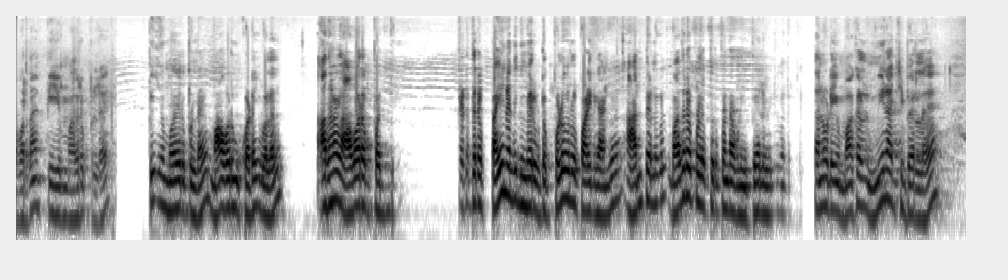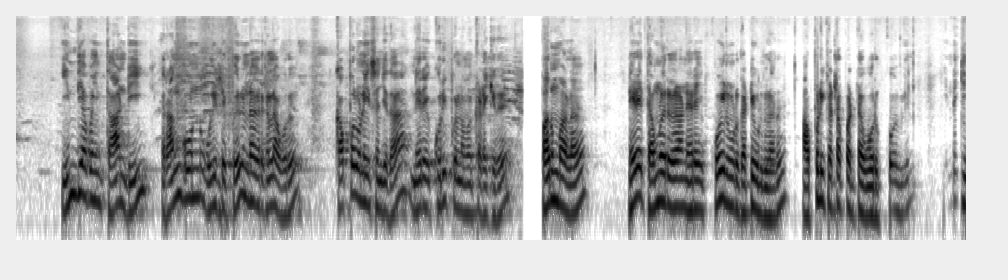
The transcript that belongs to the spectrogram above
அவர் தான் பிஎம் மதுரப்பிள்ளை. பிஎம் மதுரப்பிள்ளை மாபெரும் கொடைவளர் அதனால் அவரை பற்றி கிட்டத்தட்ட பயணத்துக்கு மேற்பட்ட புலவர்கள் பாடியிருக்காங்க. அந்த நூல் மதுரப்பிள்ளை திருப்பண்ட அப்படி பேரில் வெளிவந்து தன்னுடைய மகள் மீனாட்சி பேரில் இந்தியாவையும் தாண்டி ரங்கூன் உள்ளிட்ட பெருநகரங்களில் அவர் கப்பல் வணிகம் செஞ்சதாக நிறைய குறிப்புகள் நமக்கு கிடைக்குது. பரும்பால நிறைய தமிழர்களாக நிறைய கோயில் கூட கட்டி கொடுக்குறாரு. அப்படி கட்டப்பட்ட ஒரு கோவில் இன்றைக்கி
